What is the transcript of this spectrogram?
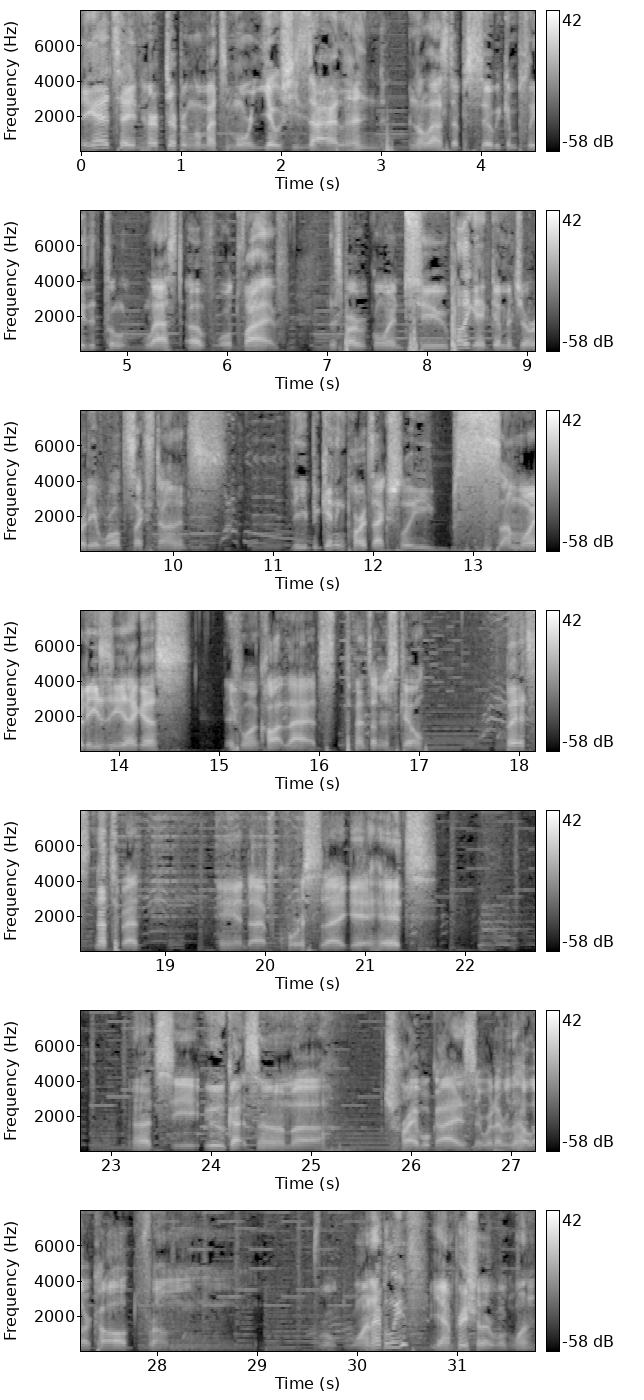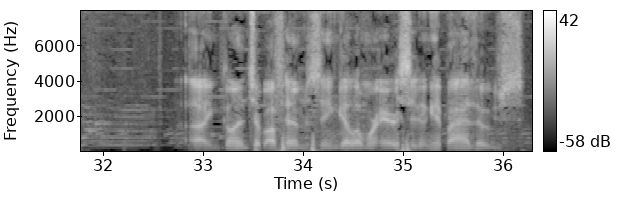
Hey guys, it's Hayden Herp Derp and welcome back to more Yoshi's Island. In the last episode, we completed the last of World 5. This part, we're going to probably get a good majority of World 6 done. It's the beginning part's actually somewhat easy, I guess, if you want to call it that. It depends on your skill, but it's not too bad. And uh, of course, I get hit. let's see. Ooh, got some uh, tribal guys or whatever the hell they're called from World 1, I believe? Yeah, I'm pretty sure they're World 1. Uh, going to jump off him so you can get a little more air so you don't get hit by those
